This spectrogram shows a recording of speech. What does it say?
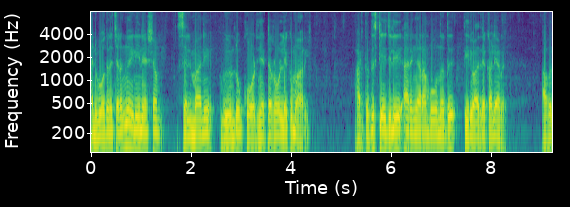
അനുമോദന ചടങ്ങ് കഴിഞ്ഞതിന് ശേഷം സൽമാൻ വീണ്ടും കോർഡിനേറ്റർ റോളിലേക്ക് മാറി. അടുത്തത് സ്റ്റേജിൽ അരങ്ങേറാൻ പോകുന്നത് തിരുവാതിരക്കളിയാണ് അപ്പോൾ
